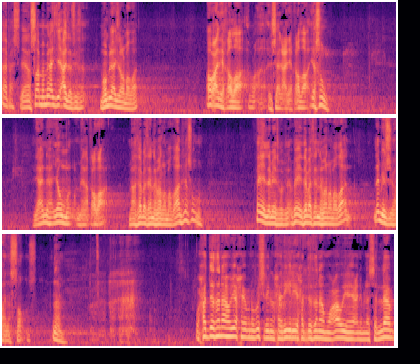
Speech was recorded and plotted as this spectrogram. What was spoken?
لا بأس لأن الصوم من أجل عادة ما هو من أجل رمضان. أو عليه قضاء إنسان عليه قضاء يصوم. لأنه يوم من القضاء ما ثبت أنه من رمضان فيصومه. فإن لم يثبت فإن ثبت أنه من رمضان لم يجزه عن الصوم. نعم. وحدثناه يحيى بن بشر الحريري حدثنا معاوية يعني بن سلام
